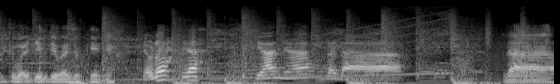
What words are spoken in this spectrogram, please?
Itu wajib dimasukin ya. Ya udah ya. Sekian ya. Dadah. Dadah.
